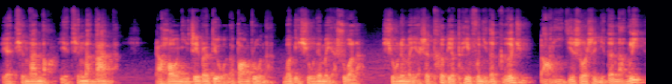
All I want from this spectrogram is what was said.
也挺敢打，也挺敢干的。然后你这边对我的帮助呢，我给兄弟们也说了，兄弟们也是特别佩服你的格局啊，以及说是你的能力。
